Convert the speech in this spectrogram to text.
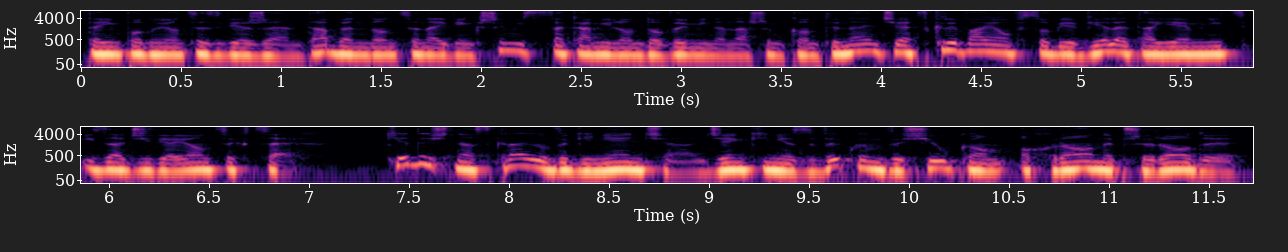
Te imponujące zwierzęta, będące największymi ssakami lądowymi na naszym kontynencie, skrywają w sobie wiele tajemnic i zadziwiających cech. Kiedyś na skraju wyginięcia, dzięki niezwykłym wysiłkom ochrony przyrody,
